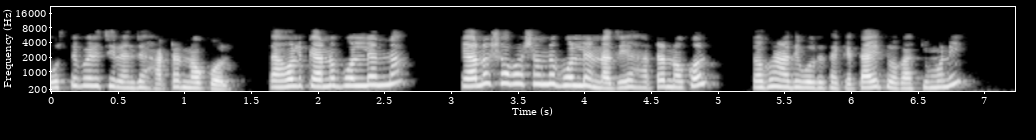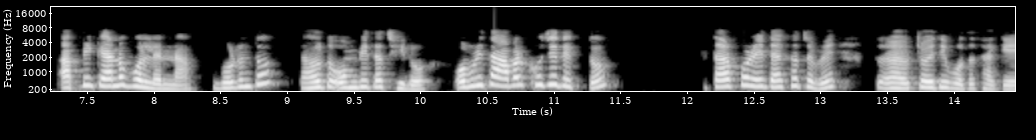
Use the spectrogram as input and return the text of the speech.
বুঝতে পেরেছিলেন যে হারটা নকল, তাহলে কেন বললেন না? কেন সবার সামনে বললেন না যে হারটা নকল? তখন আদি বলতে থাকে, তাই তো কাকিমণি আপনি কেন বললেন না? বলুন তো। তাহলে তো অমৃতা ছিল। অমৃতা আবার খুঁজে দেখতো। তারপরে দেখা যাবে চৈতি বলতে থাকে,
